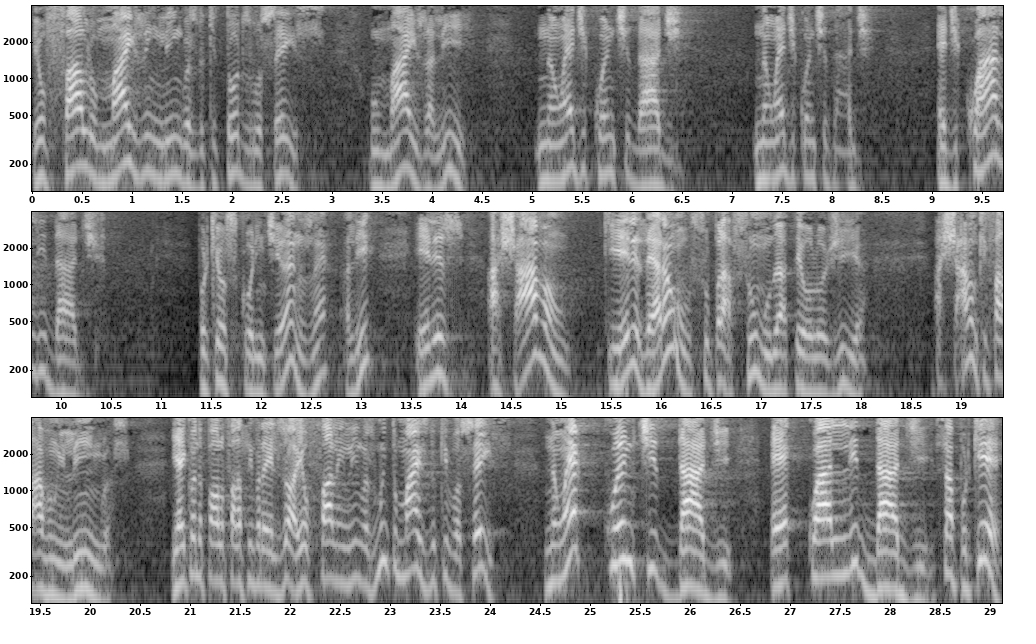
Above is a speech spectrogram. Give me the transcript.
eu falo mais em línguas do que todos vocês, o mais ali não é de quantidade, não é de quantidade, é de qualidade. Porque os corintianos, né, ali, eles achavam que eles eram o suprassumo da teologia, achavam que falavam em línguas. E aí, quando Paulo fala assim para eles: Ó, eu falo em línguas muito mais do que vocês, não é quantidade, é qualidade. Sabe por quê?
